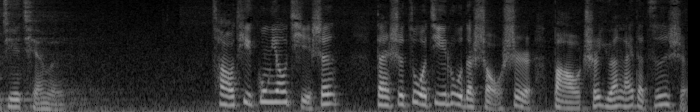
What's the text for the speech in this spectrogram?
接前文，草剃弓腰起身，但是做记录的手势保持原来的姿势。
